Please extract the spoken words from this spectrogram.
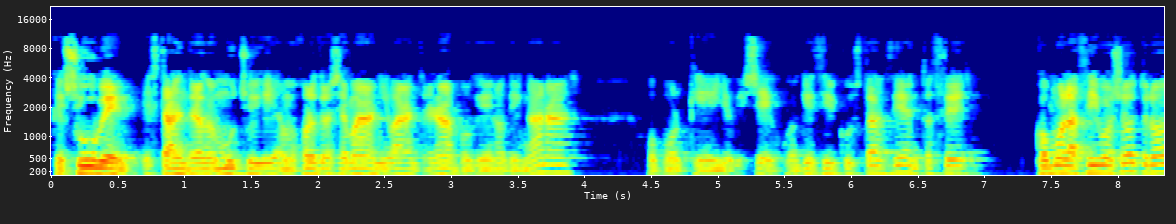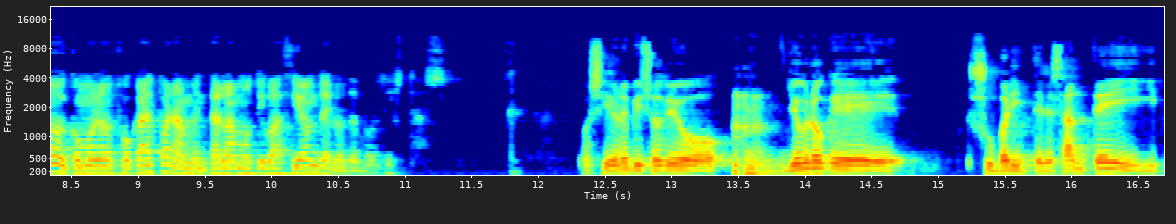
que suben, están entrenando mucho y a lo mejor otra semana ni van a entrenar porque no tienen ganas o porque, yo qué sé, cualquier circunstancia. Entonces, ¿Cómo lo hacéis vosotros? ¿Cómo lo enfocáis para aumentar la motivación de los deportistas? Pues sí, un episodio yo creo que súper interesante y,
